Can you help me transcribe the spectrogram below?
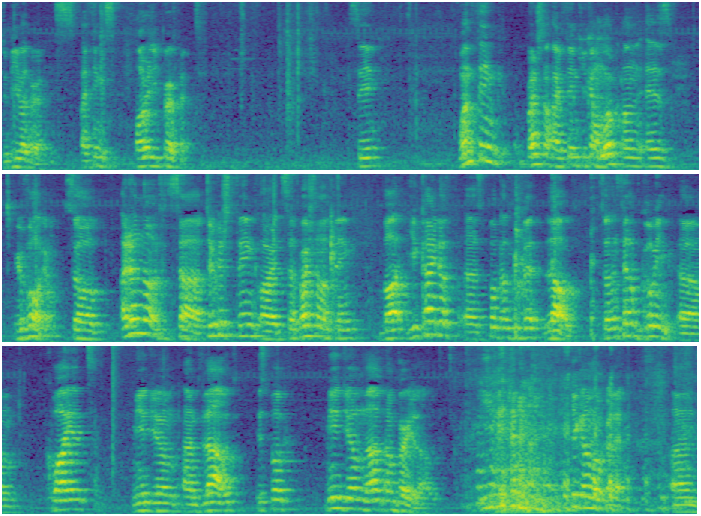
to be better. It's, I think it's already perfect. See, one thing, personally, I think you can work on is your volume. So, I don't know if it's a Turkish thing or it's a personal thing, but you kind of uh, spoke a little bit loud. So instead of going um, quiet, medium, and loud, you spoke medium, loud, and very loud. you can work on it. Um,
